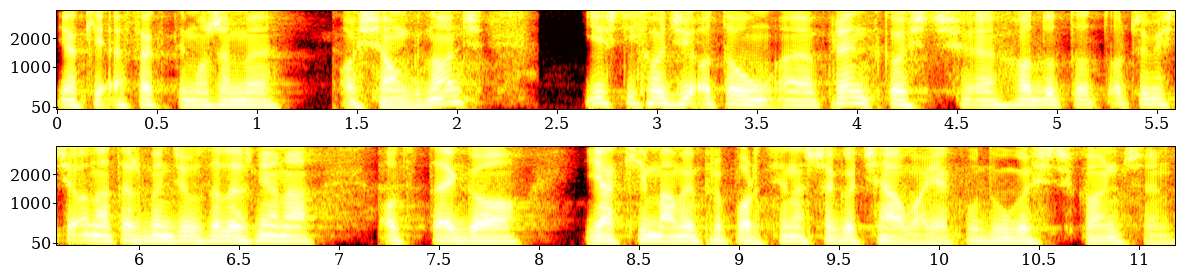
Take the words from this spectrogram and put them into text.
jakie efekty możemy osiągnąć. Jeśli chodzi o tą e, prędkość e, chodu, to oczywiście ona też będzie uzależniona od tego, jakie mamy proporcje naszego ciała, jaką długość kończyn.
